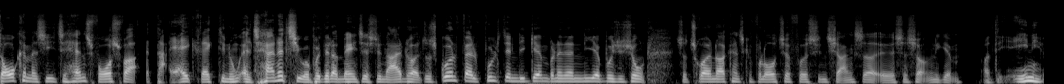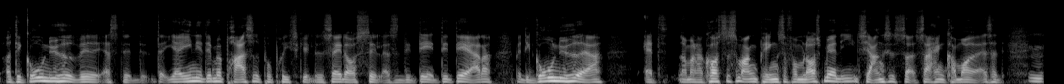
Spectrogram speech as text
dog kan man sige til hans forsvar, at der er ikke rigtig nogen alternativer på det der Manchester United-hold. Så skulle han falde fuldstændig igennem på den der 9. position, så tror jeg nok, han skal få lov til at få sine chancer øh, sæsonen igennem. Og det er enig, og det gode nyhed ved, altså det, det, jeg er enig i det med presset på prisskiltet, det sagde det også selv, altså det, det, det, det er der. Men det gode nyhed er, at når man har kostet så mange penge, så får man også mere end en chance, så, så han kommer, altså, mm.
